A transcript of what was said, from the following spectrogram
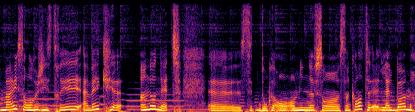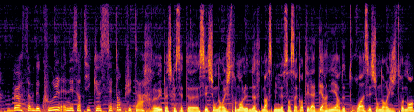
Miles a enregistré avec euh, un honnête. Euh, donc en, 1950, l'album Birth of the Cool n'est sorti que sept ans plus tard. Oui, parce que cette euh, session d'enregistrement, le 9 mars 1950, est la dernière de trois sessions d'enregistrement.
